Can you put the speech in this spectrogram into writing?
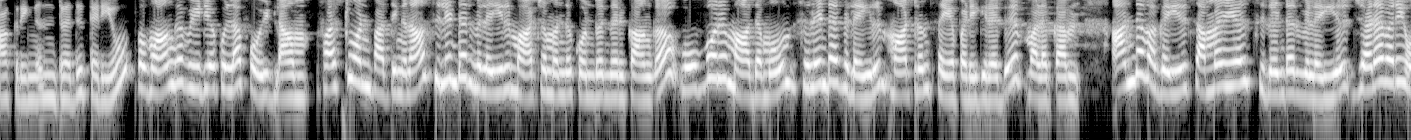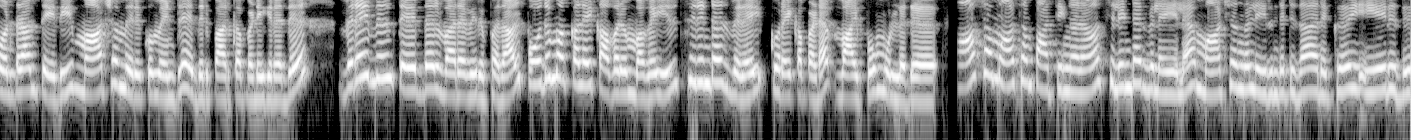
பார்க்குறீங்கன்றது தெரியும். இப்போ வாங்க வீடியோக்குள்ளே போயிடலாம். ஃபர்ஸ்ட் ஒன் பார்த்தீங்கன்னா சிலிண்டர் விலையில் மாற்றம் வந்து கொண்டு வந்திருக்காங்க. ஒவ்வொரு மாதமும் சிலிண்டர் விலையில் மாற்றம் செய்யப்படுகிறது. வழக்கம். அந்த வகையில் சமையல் சிலிண்டர் விலையில் ஜனவரி ஒன்றாம் தேதி மாற்றம் இருக்கும் என்று எதிர்பார்க்கப்படுகிறது. விரைவில் தேர்தல் வரவிருப்பதால் பொதுமக்களை கவரும் வகையில் சிலிண்டர் விலை குறைக்கப்பட வாய்ப்பும் உள்ளது. மாசம் மாசம் பார்த்தீங்கன்னா சிலிண்டர் விலையில மாற்றங்கள் இருந்துட்டு தான் இருக்கு. ஏறுது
